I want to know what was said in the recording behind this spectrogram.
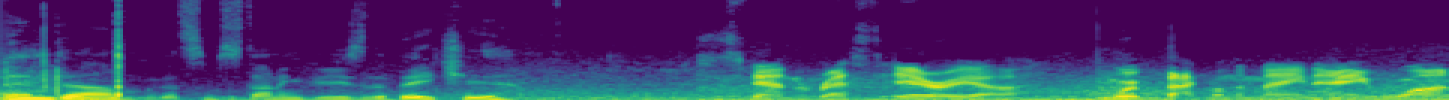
And um, we've got some stunning views of the beach here. Just found a rest area. We're back on the main A1,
